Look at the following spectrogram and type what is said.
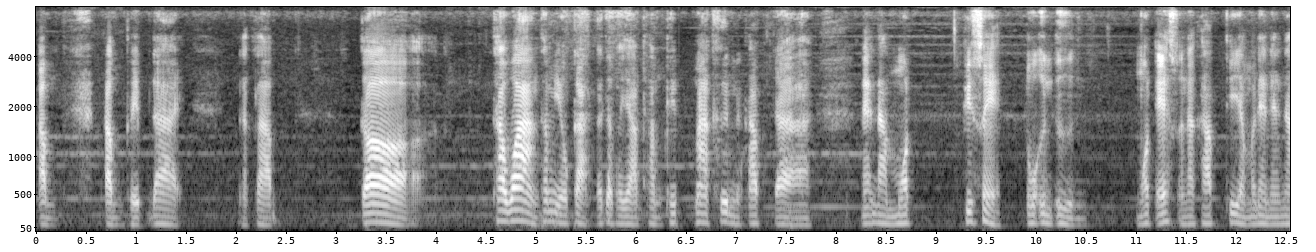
ทำทำคลิปได้นะครับ ก็ถ้าว่างถ้ามีโอกาสก็จะพยายามทำคลิปมากขึ้นนะครับ จะแนะนำมดพิเศษตัวอื่นๆมด S นะครับ ที่ยังไม่ได้แนะน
